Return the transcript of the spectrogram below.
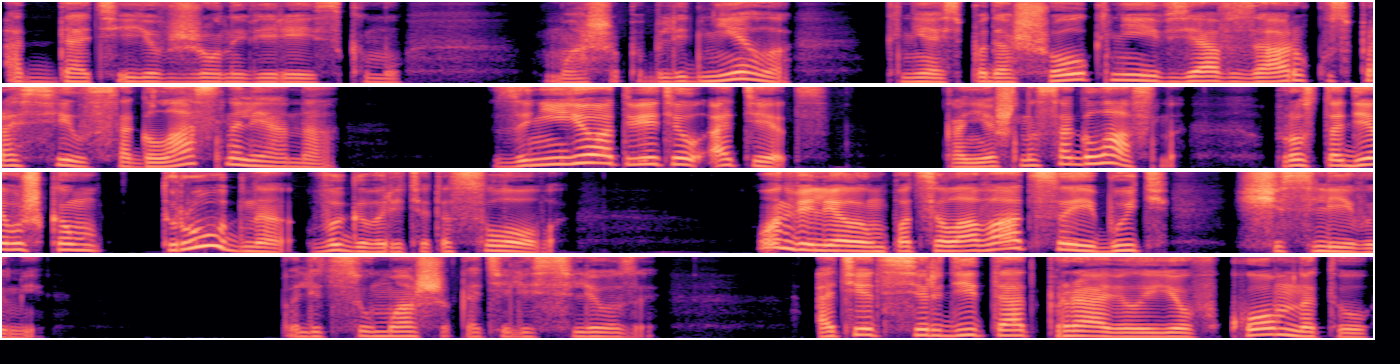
отдать ее в жены Верейскому. Маша побледнела. Князь подошел к ней взяв за руку, спросил, согласна ли она. За нее ответил отец — Конечно, согласна. Просто девушкам трудно выговорить это слово. Он велел им поцеловаться и быть счастливыми. По лицу Маши катились слезы. Отец сердито отправил ее в комнату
